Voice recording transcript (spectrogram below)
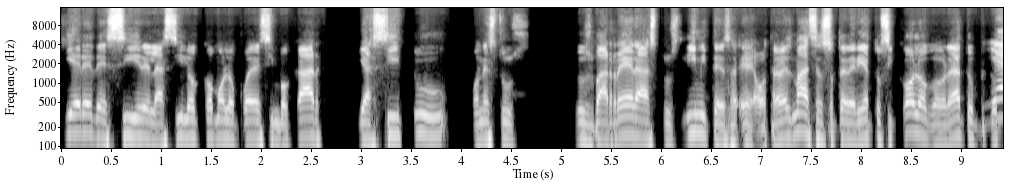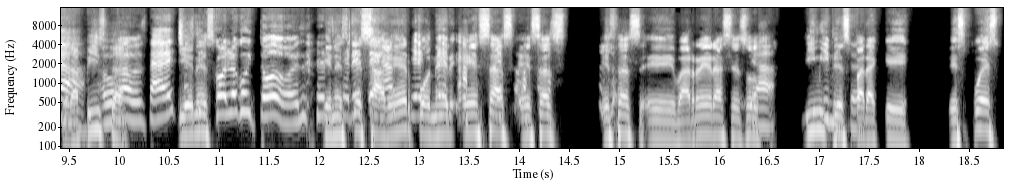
quiere decir el asilo, cómo lo puedes invocar y así tú pones tus tus barreras, tus límites, eh, otra vez más, eso te diría tu psicólogo, ¿verdad? Tu, tu yeah, terapista. Abogado, está hecho tienes, psicólogo y todo. Tienes que saber poner esas, esas, esas eh, barreras, esos yeah. límites para que después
